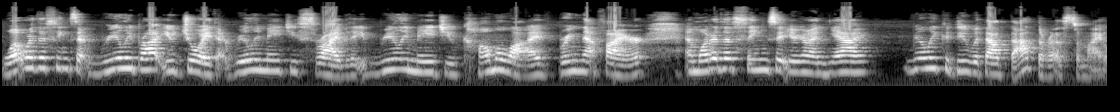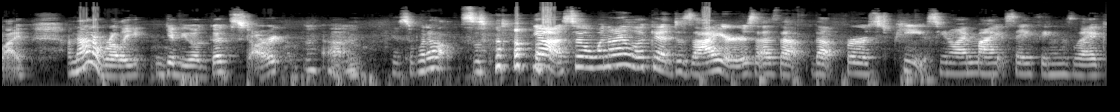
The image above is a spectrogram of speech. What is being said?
What were the things that really brought you joy, that really made you thrive, that really made you come alive, bring that fire? And what are the things that you're going, yeah, I really could do without that the rest of my life? And that'll really give you a good start. Mm-hmm. Um, Okay, so what else? yeah, so when I look at desires as that that first piece, you know, I might say things like,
